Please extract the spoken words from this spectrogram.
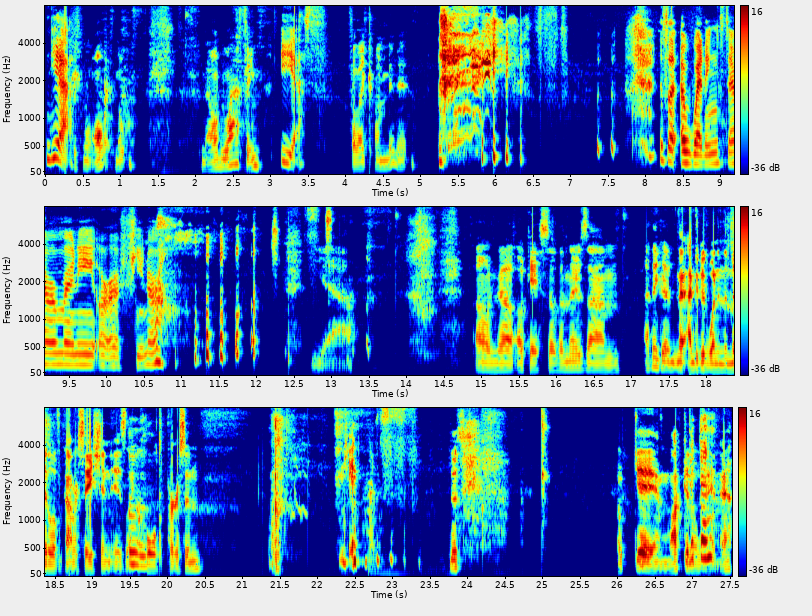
Yeah. Oh, nope. Now I'm laughing Yes. For like a minute. yes. It's like a wedding ceremony or a funeral. Yeah. Oh no. Okay, so then there's um. I think a, a good one in the middle of a conversation is like Mm. hold person. yes. Just okay. I'm walking But away then now.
